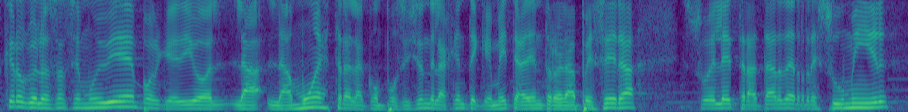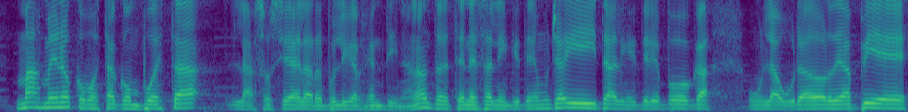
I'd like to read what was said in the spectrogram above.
creo que los hace muy bien porque digo la, la muestra, la composición de la gente que mete adentro de la pecera suele tratar de resumir más o menos cómo está compuesta la sociedad de la República Argentina. ¿no? Entonces tenés a alguien que tiene mucha guita, alguien que tiene poca, un laburador de a pie,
